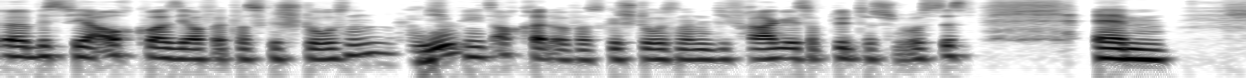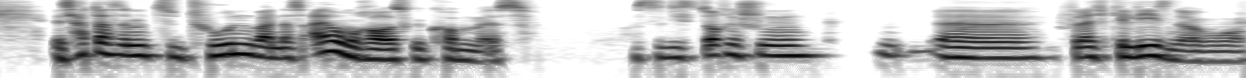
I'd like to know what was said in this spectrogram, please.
äh, bist du ja auch quasi auf etwas gestoßen. Ich Mhm. bin jetzt auch gerade auf etwas gestoßen und die Frage ist, ob du das schon wusstest. Ähm, es hat das damit zu tun, wann das Album rausgekommen ist. Hast du die Story schon äh, vielleicht gelesen irgendwo?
